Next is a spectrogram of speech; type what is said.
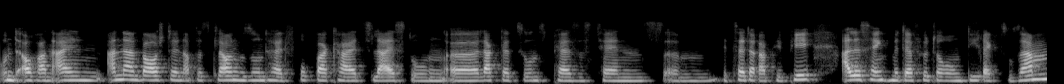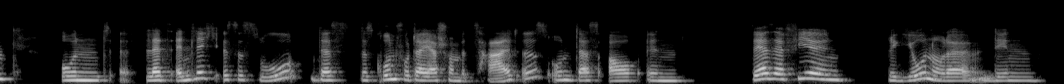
und auch an allen anderen Baustellen, ob das Klauengesundheit, Fruchtbarkeitsleistung, äh, Laktationspersistenz ähm, etc. pp. Alles hängt mit der Fütterung direkt zusammen. Und äh, letztendlich ist es so, dass das Grundfutter ja schon bezahlt ist und dass auch in sehr, sehr vielen Regionen oder in den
